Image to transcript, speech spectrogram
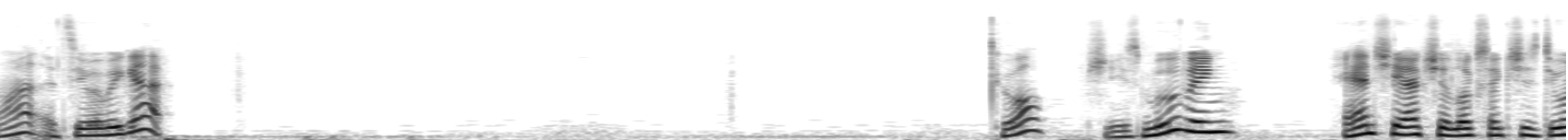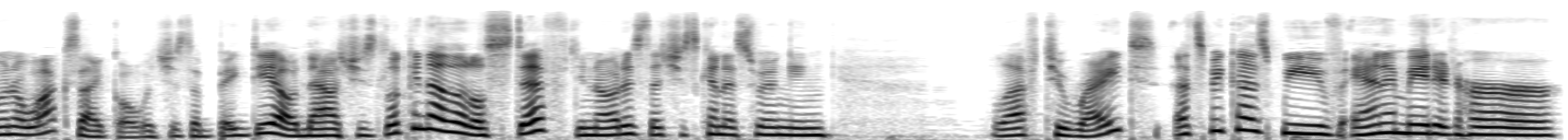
All right, let's see what we get. Cool. She's moving. And she actually looks like she's doing a walk cycle, which is a big deal. Now she's looking a little stiff. You notice that she's kind of swinging left to right? That's because we've animated her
